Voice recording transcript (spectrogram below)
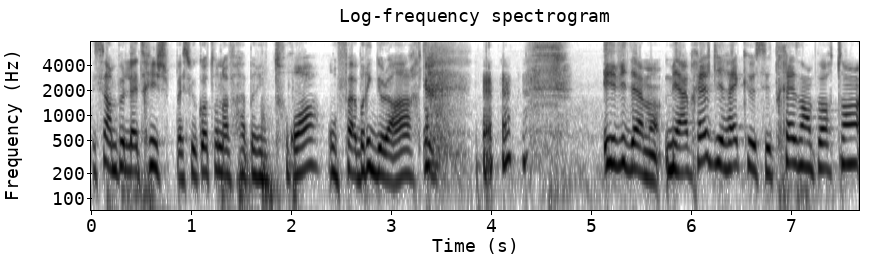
C'est un peu de la triche, parce que quand on en fabrique trois, on fabrique de la rareté. Évidemment. Mais après, je dirais que c'est très important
